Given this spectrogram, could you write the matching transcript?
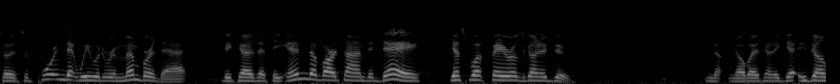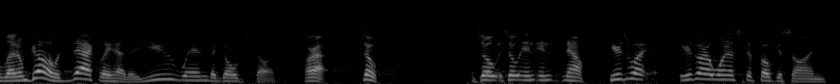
So it's important that we would remember that because at the end of our time today, guess what Pharaoh's going to do? No, nobody's going to get, he's going to let him go. Exactly, Heather. You win the gold star. All right. So, so, so in, in, now, here's what, here's what I want us to focus on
